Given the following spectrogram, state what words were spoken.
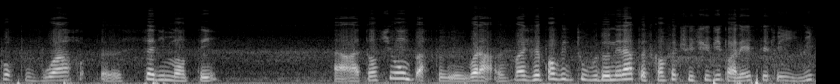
pour pouvoir euh, s'alimenter. Alors attention, parce que voilà, je vais pas envie de tout vous donner là, parce qu'en fait je suis suivi par les STPI 8,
